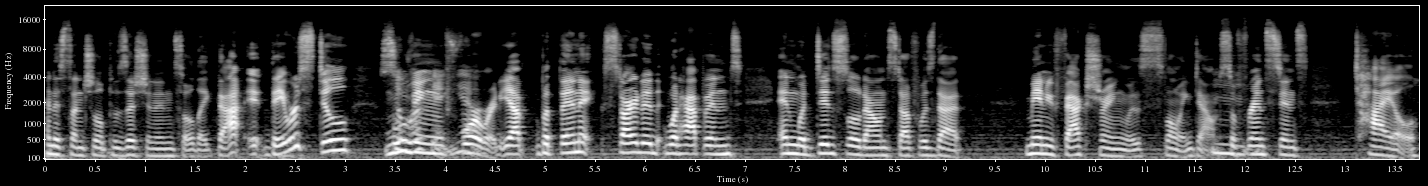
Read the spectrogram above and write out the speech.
an essential position, and so like that, it, they were still Still moving working, yeah. forward. Yep. But then it started. What happened, and what did slow down stuff was that manufacturing was slowing down. So, Mm. for instance, tile.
